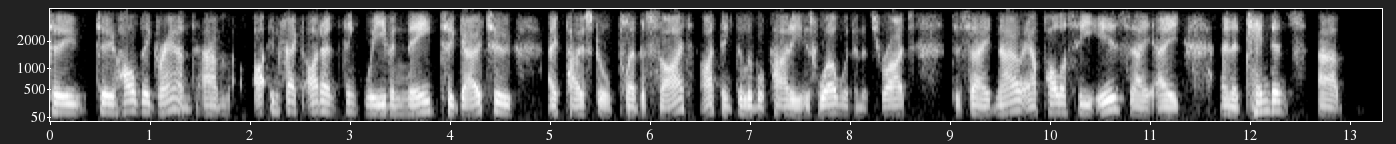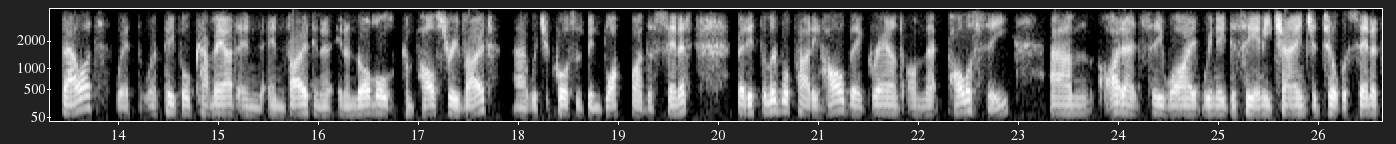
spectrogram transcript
to to hold their ground. Um, I, in fact, I don't think we even need to go to a postal plebiscite. I think the Liberal Party is well within its rights to say no. Our policy is a, a an attendance uh, ballot where, where people come out and, and vote in a, in a normal compulsory vote, uh, which of course has been blocked by the Senate. But if the Liberal Party hold their ground on that policy, um, I don't see why we need to see any change until the Senate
